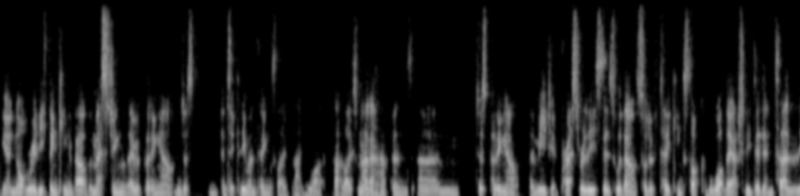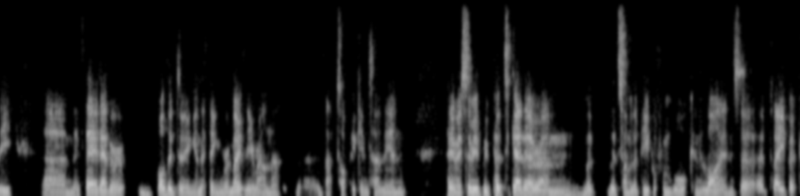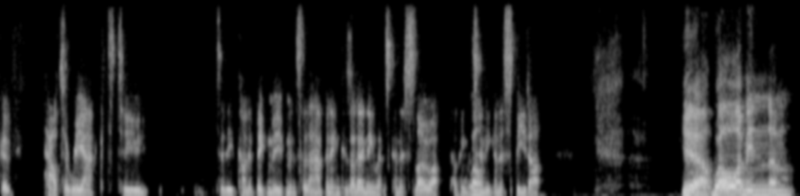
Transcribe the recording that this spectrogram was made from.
you know, not really thinking about the messaging that they were putting out, and just particularly when things like Black, Black Lives Matter happened, um, just putting out immediate press releases without sort of taking stock of what they actually did internally, um, if they had ever bothered doing anything remotely around that uh, that topic internally, and anyway, so we, we put together um, with, with some of the people from Walk and Lions a, a, playbook of how to react to to these kind of big movements that are happening because I don't think that's going to slow up. I think that's well, only going to speed up. Yeah, well, I mean, um,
